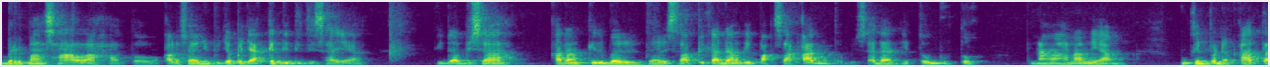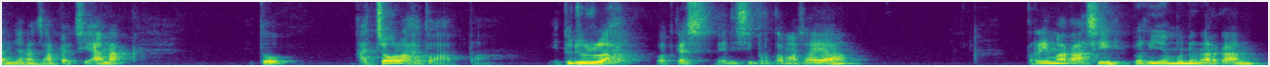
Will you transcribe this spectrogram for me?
bermasalah atau kalau saya nyebutnya penyakit di diri saya tidak bisa kadang kiri baris tapi kadang dipaksakan untuk bisa. Dan itu butuh penanganan yang mungkin pendekatan jangan sampai si anak itu kacau lah atau apa. Itu dulu lah podcast edisi pertama saya. Terima kasih bagi yang mendengarkan.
